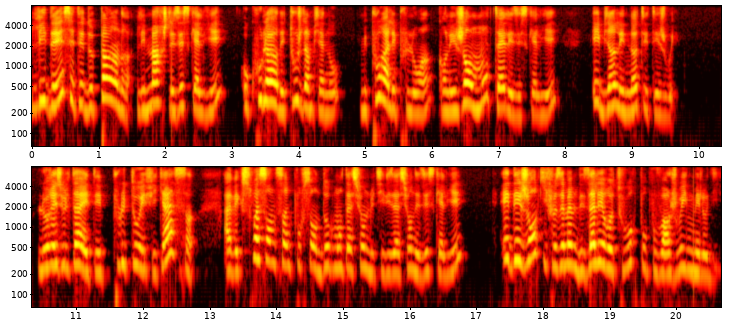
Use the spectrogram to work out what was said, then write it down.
L'idée, c'était de peindre les marches des escaliers aux couleurs des touches d'un piano, mais pour aller plus loin, quand les gens montaient les escaliers, eh bien les notes étaient jouées. Le résultat était plutôt efficace, avec 65% d'augmentation de l'utilisation des escaliers et des gens qui faisaient même des allers-retours pour pouvoir jouer une mélodie.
